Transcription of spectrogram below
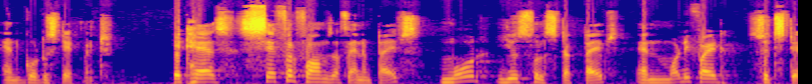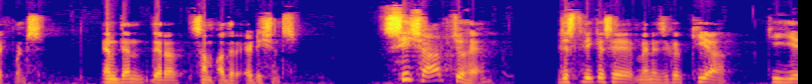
and go to statement it has safer forms of enum types more useful struct types and modified switch statements and then there are some other additions C sharp جو ہے جس طریقے سے میں نے ذکر کیا کہ یہ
